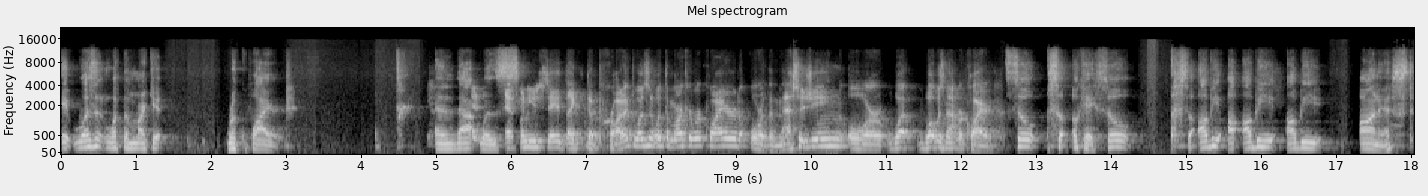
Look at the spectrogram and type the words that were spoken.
it wasn't what the market required. And that was and when you say like the product wasn't what the market required or the messaging or what what was not required? So so okay so so i'll be i'll, I'll be i'll be honest.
